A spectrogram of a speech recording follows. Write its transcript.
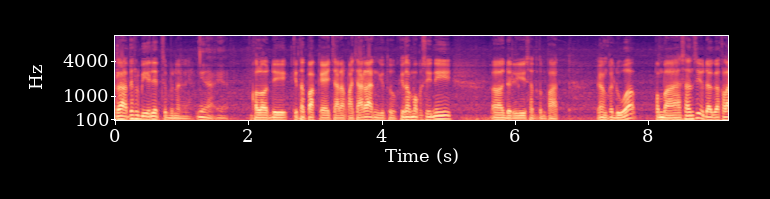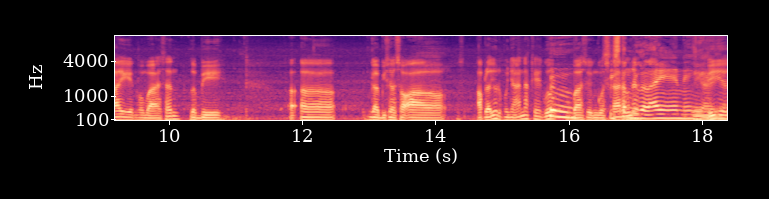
relatif lebih irit sebenarnya. Iya iya. Kalau di kita pakai cara pacaran gitu, kita mau ke sini eh, dari satu tempat. Yang kedua, pembahasan sih udah agak lain. Pembahasan lebih eh, eh, nggak bisa soal apalagi udah punya anak ya. Gue bahas yang gue sekarang Sistem juga lain nih. Iya, Iya,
